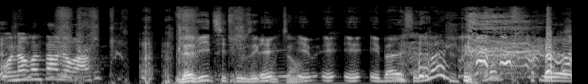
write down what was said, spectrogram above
On en reparlera. David, si tu nous écoutes. Et, hein. et, et, et, et bah, c'est dommage. Mais, euh...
